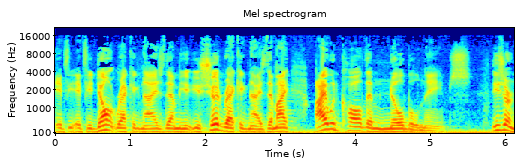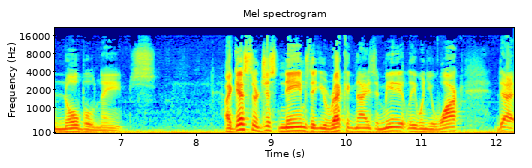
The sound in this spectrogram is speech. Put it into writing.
if, if you don't recognize them, you, you should recognize them. I, I would call them noble names. These are noble names. I guess they're just names that you recognize immediately when you walk uh,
